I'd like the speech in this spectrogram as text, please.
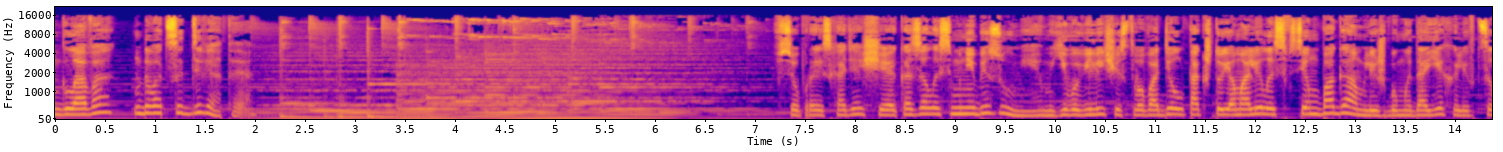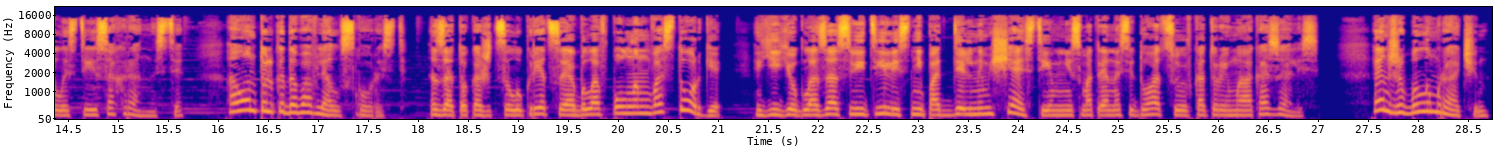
Глава 29 Все происходящее казалось мне безумием. Его Величество водил так, что я молилась всем богам, лишь бы мы доехали в целости и сохранности. А он только добавлял скорость. Зато, кажется, Лукреция была в полном восторге. Ее глаза светились неподдельным счастьем, несмотря на ситуацию, в которой мы оказались. Энджи был мрачен.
